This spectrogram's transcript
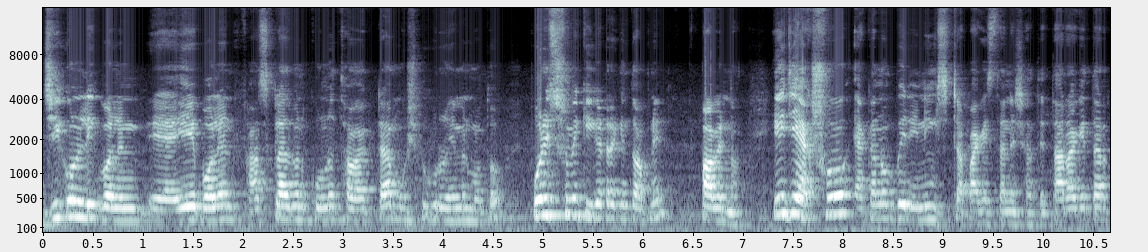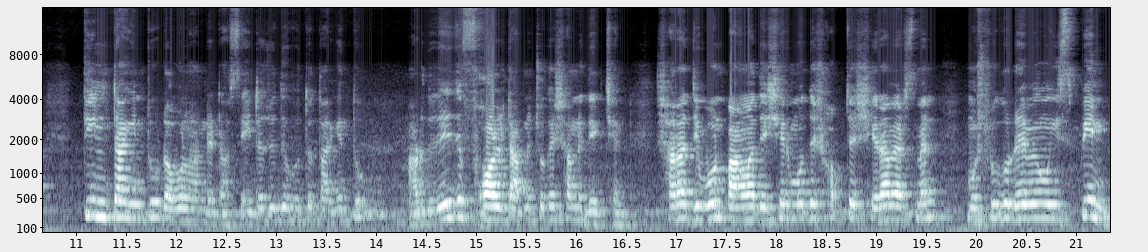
যে কোনো লিগ বলেন, এ বলেন ফার্স্ট ক্লাস বলেন কোনোথাও একটা মুশফিকুর রহিমের মতো পরিশ্রমী ক্রিকেটার কিন্তু আপনি পাবেন না। এই যে একশো একানব্বই ইনিংসটা পাকিস্তানের সাথে, তার আগে তার তিনটা কিন্তু ডবল হান্ড্রেড আছে। এটা যদি হতো, তার কিন্তু আরও দু- এই যে ফলটা আপনি চোখের সামনে দেখছেন, সারা জীবন বাংলাদেশের মধ্যে সবচেয়ে সেরা ব্যাটসম্যান মুশফিকুর রহিম এবং স্পিন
